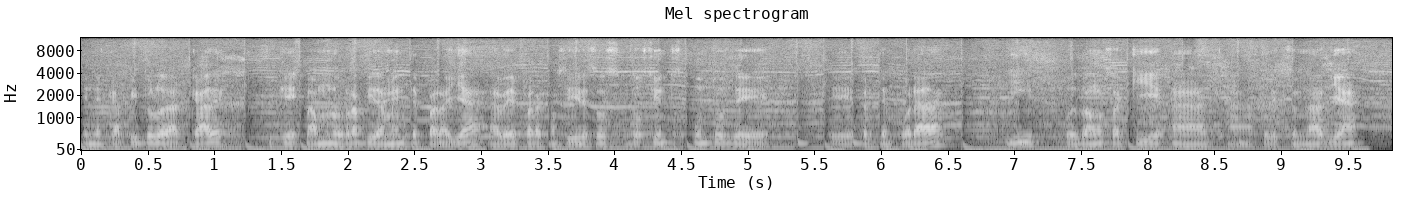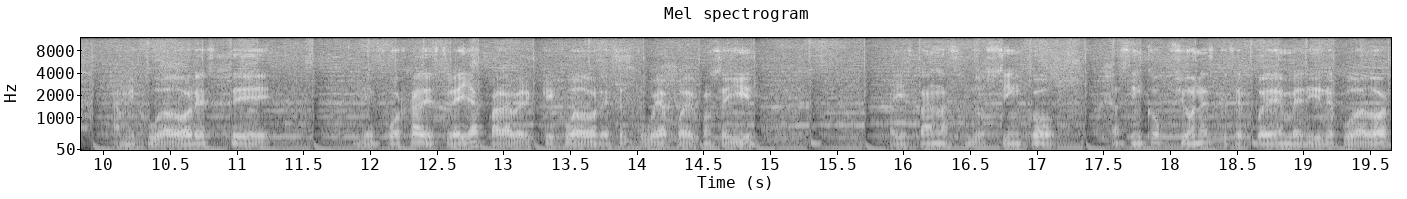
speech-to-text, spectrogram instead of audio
en el capítulo de arcade. Así que vámonos rápidamente para allá a ver para conseguir esos 200 puntos de pretemporada. Y pues vamos aquí a, seleccionar ya a mi jugador este de forja de estrella para ver qué jugador es el que voy a poder conseguir. Ahí están los cinco, las cinco opciones que se pueden venir de jugador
